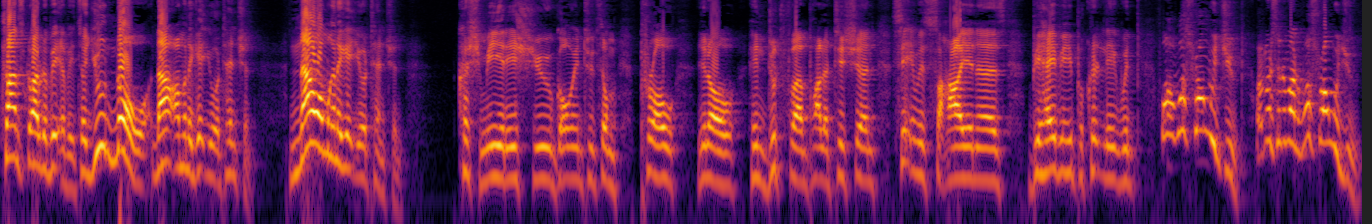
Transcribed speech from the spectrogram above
transcribed a bit of it. So you know now I'm going to get your attention. Now I'm going to get your attention. Kashmir issue, going to some pro, you know, Hindutva politician, sitting with Sahayanas, behaving hypocritically with, well, what's wrong with you? Oh, what's wrong with you?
